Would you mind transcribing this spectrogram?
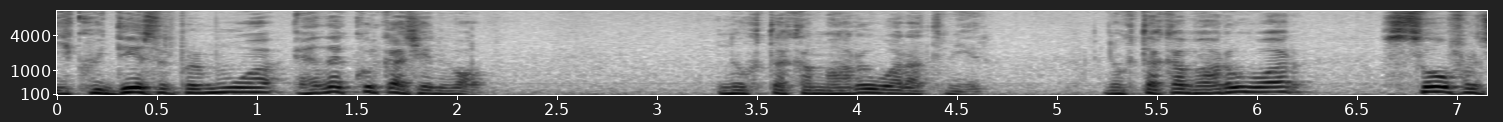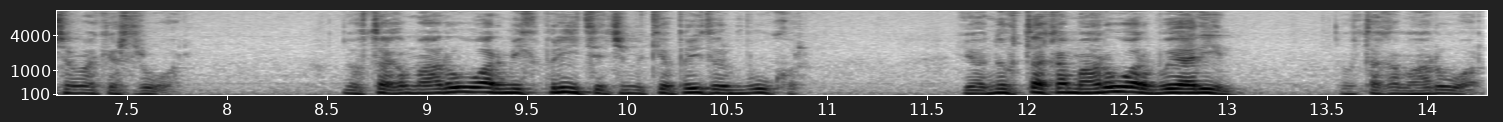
i kujdesur për mua edhe kur ka qenë vapë. Nuk ta kam harruar atë mirë. Nuk ta kam harruar sofrën që më ke shtruar. Nuk ta kam harruar mikpritjen që më ke pritur bukur. Jo, nuk ta kam harruar bujarinë. Nuk ta kam harruar.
